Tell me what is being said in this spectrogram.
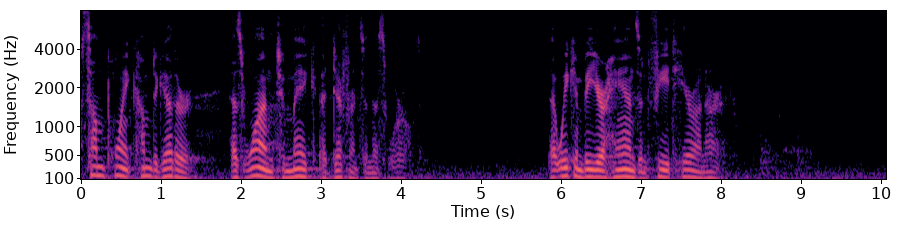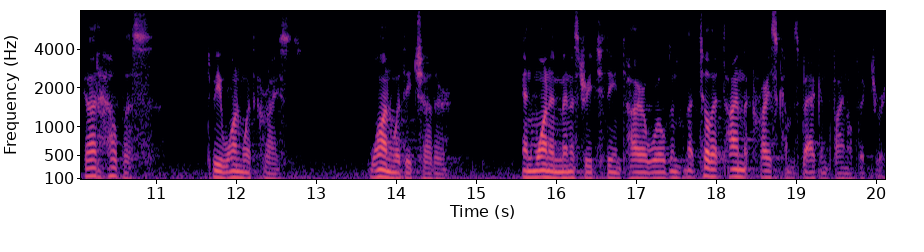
some point come together as one to make a difference in this world. That we can be your hands and feet here on earth. God, help us to be one with Christ, one with each other, and one in ministry to the entire world until that time that Christ comes back in final victory.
